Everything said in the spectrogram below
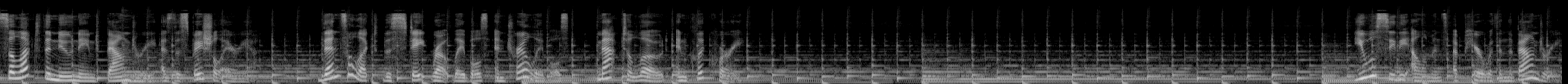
Select the new named boundary as the spatial area. Then select the state route labels and trail labels, map to load, and click Query. You will see the elements appear within the boundary.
